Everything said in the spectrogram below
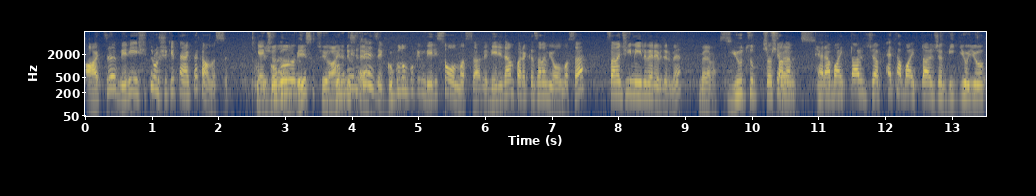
Artı veri eşittir o şirketin ayakta kalması. Tabii Yani canım, Google'ın- veri satıyor aynen. Düşünsenize Google'un bugün verisi olmasa ve veriden para kazanamıyor olmasa sana Gmail'i verebilir mi? Veremez. YouTube'da Hiçbir şey sana veremez. terabaytlarca, petabaytlarca videoyu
